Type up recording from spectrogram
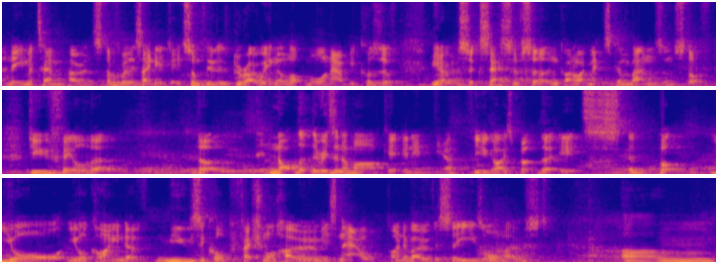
Anima Tempo and stuff, where they're saying it, it's something that's growing a lot more now because of you know the success of certain kind of like Mexican bands and stuff. Do you feel that that not that there isn't a market in India for you guys, but that it's but your your kind of musical professional home is now kind of overseas almost? Um,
